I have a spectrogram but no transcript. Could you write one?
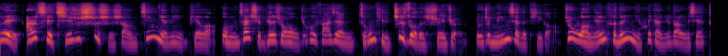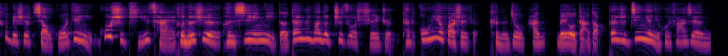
对，而且其实事实上，今年的影片啊，我们在选片的时候，我就会发现总体的制作的水准有着明显的提高。就往年可能你会感觉到有些，特别是小国电影，故事题材可能是很吸引你的，但是它的制作水准、它的工业化水准可能就还没有达到。但是今年你会发现，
